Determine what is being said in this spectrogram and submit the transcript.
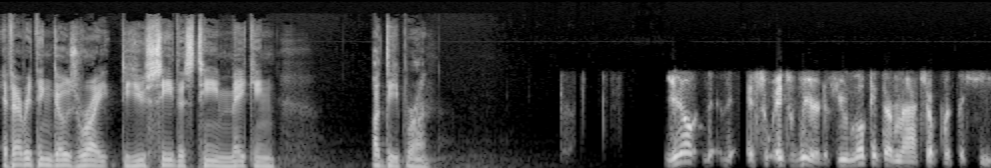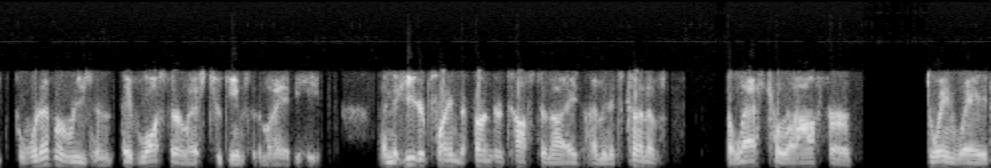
if everything goes right, do you see this team making a deep run? You know, it's it's weird. If you look at their matchup with the Heat, for whatever reason, they've lost their last two games to the Miami Heat, and the Heat are playing the Thunder tough tonight. I mean, it's kind of the last hurrah for Dwyane Wade.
